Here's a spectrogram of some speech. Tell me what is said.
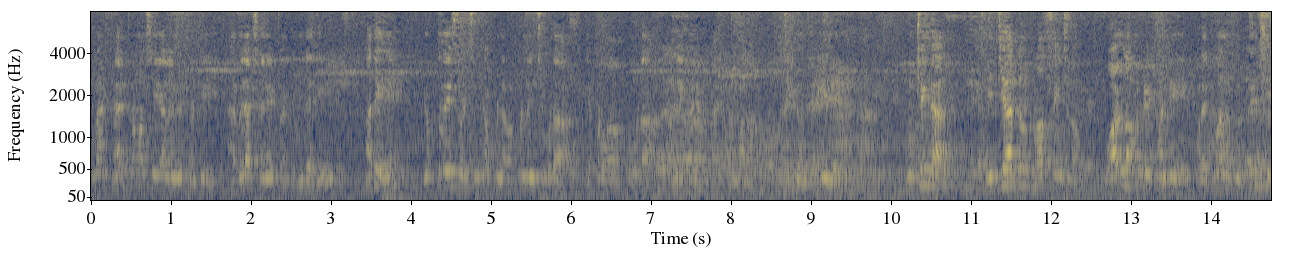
ఇలాంటి కార్యక్రమాలు చేయాలనేటువంటి అభిలాష అనేటువంటి ఉండేది. అదే యుక్త వయసు వచ్చినప్పటి అప్పటి నుంచి కూడా ఎప్పటి వరకు కూడా అనేకమైన కార్యక్రమాలు చేయడం జరిగింది. ముఖ్యంగా విద్యార్థులను ప్రోత్సహించడం వాళ్ళలో ఉండేటువంటి ప్రతిభను గుర్తించి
